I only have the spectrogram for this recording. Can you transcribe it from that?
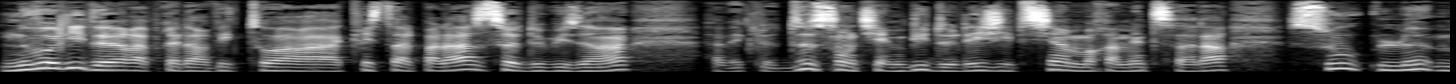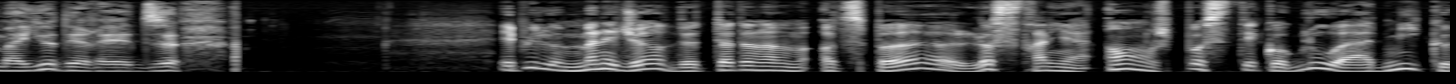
Nouveau leader après leur victoire à Crystal Palace de buts à 1 avec le 200e but de l'Égyptien Mohamed Salah sous le maillot des Reds. Et puis le manager de Tottenham Hotspur, l'Australien Ange Postecoglou, a admis que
